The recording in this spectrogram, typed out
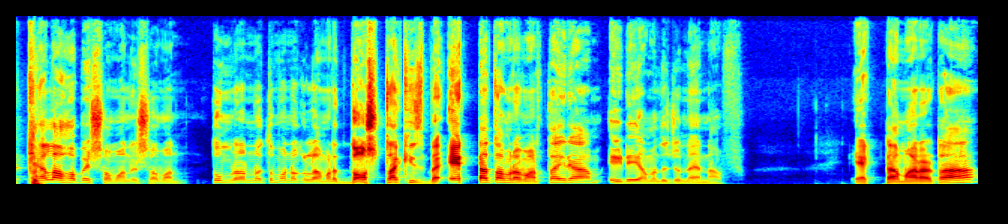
খেলা হবে সমানে সমান। তোমরা নয়তো মনে করল আমরা দশটা খিসবা একটা তো আমরা মারতাইরাম এইটাই আমাদের জন্য এনাফ একটা মারাটা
